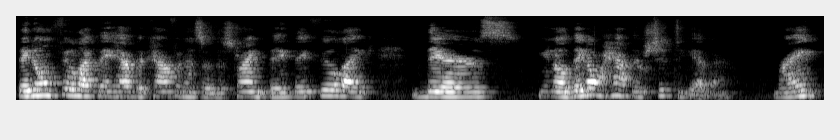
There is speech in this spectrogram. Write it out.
They don't feel like they have the confidence or the strength. They, they feel like there's, you know, they don't have their shit together. Right?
